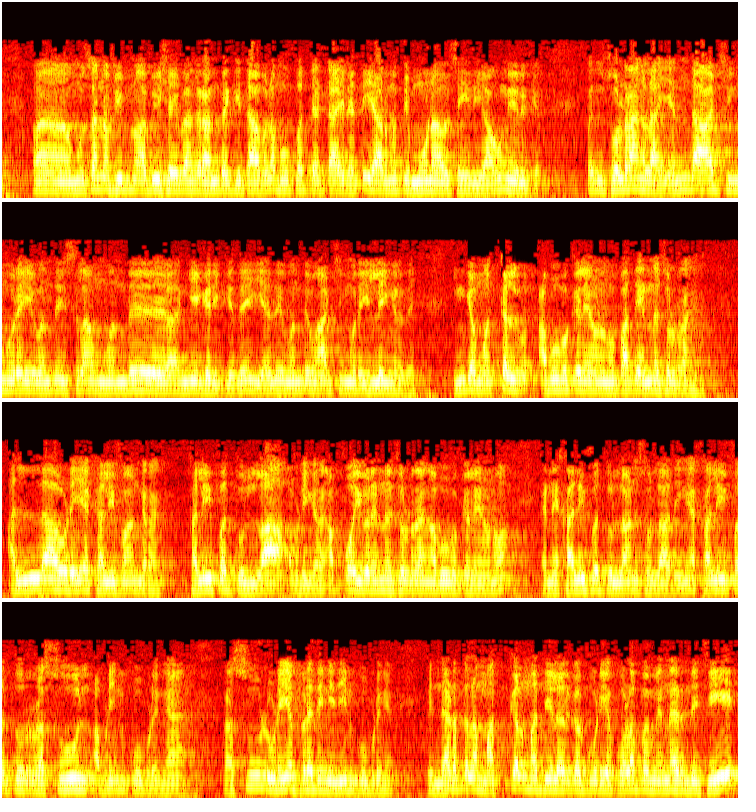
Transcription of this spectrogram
முசன்னப் இப்னு அந்த கிதாபுல முப்பத்தி எட்டாயிரத்தி இருநூத்தி மூணாவது செய்தியாகவும் இருக்கு. இப்போ இது சொல்றாங்களா? எந்த ஆட்சி முறை வந்து இஸ்லாம் வந்து அங்கீகரிக்குது எது வந்து ஆட்சி முறை இல்லைங்கிறது. இங்க மக்கள் அபுபக்கல் பார்த்து என்ன சொல்றாங்க? அல்லாவுடைய கலிஃபாங்கிறாங்க. கலிஃபத்துல்லா அப்படிங்கிறாங்க. அப்போ இவர் என்ன சொல்றாங்க அபுபக்கலையானோ என்னை கலிஃபத்துல்லான்னு சொல்லாதீங்க. கலிஃபத்துர் ரசூல் அப்படின்னு கூப்பிடுங்க. ரசூலுடைய பிரதிநிதின்னு கூப்பிடுங்க. இந்த இடத்துல மக்கள் மத்தியில் இருக்கக்கூடிய குழப்பம் என்ன இருந்துச்சு?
